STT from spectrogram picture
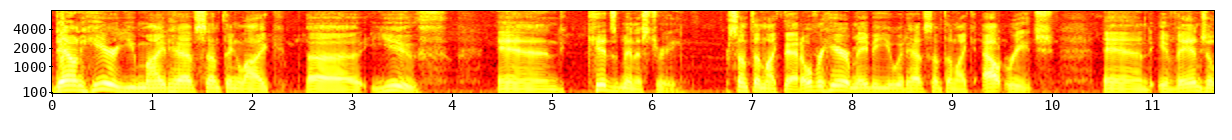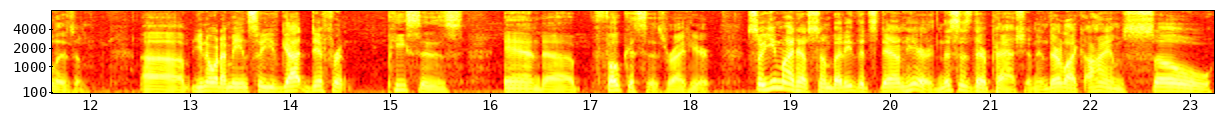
Down here, you might have something like uh, youth and kids ministry or something like that. Over here, maybe you would have something like outreach and evangelism. Um, you know what I mean? So you've got different pieces and uh, focuses right here. So you might have somebody that's down here, and this is their passion, and they're like, I am so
